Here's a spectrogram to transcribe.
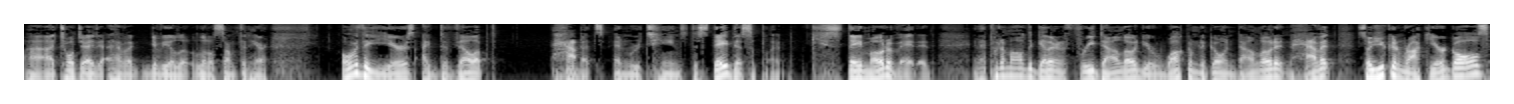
uh, I told you I'd have a, give you a little, little something here. Over the years, I've developed habits and routines to stay disciplined, stay motivated. And I put them all together in a free download. You're welcome to go and download it and have it so you can rock your goals.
